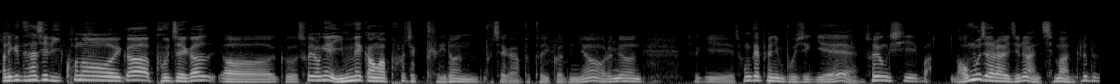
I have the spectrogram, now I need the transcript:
아니 근데 사실 이 코너가 부제가 어 그 소영의 인맥 강화 프로젝트 이런 부제가 붙어 있거든요. 그러면 저기 송 대표님 보시기에 소영 씨 너무 잘 알지는 않지만 그래도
